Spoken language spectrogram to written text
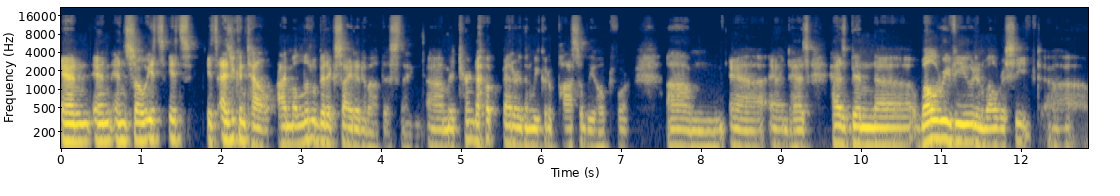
and and and so it's it's it's as you can tell, I'm a little bit excited about this thing. Um, it turned out better than we could have possibly hoped for, um, uh, and has has been uh, well reviewed and well received. Uh,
